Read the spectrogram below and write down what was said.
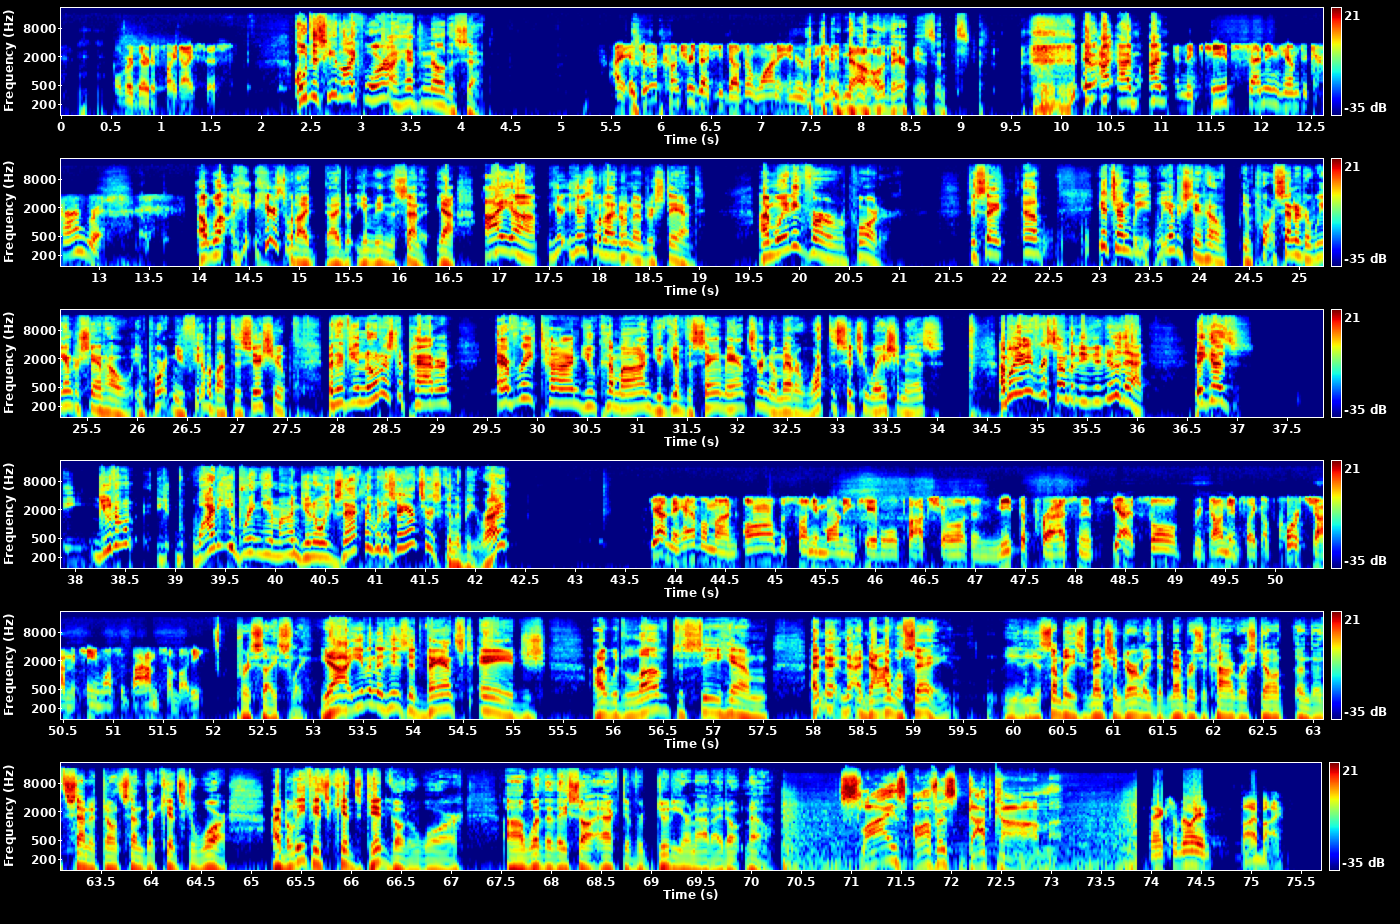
over there to fight ISIS. Oh, does he like war? I hadn't noticed that. I, is there a country that he doesn't want to intervene in? No, there isn't. and I, I'm, I'm, and they keep sending him to Congress. Uh, well, he- here's what I, I don't, you mean the Senate. Yeah. I, uh, here, here's what I don't understand. I'm waiting for a reporter to say, um, yeah, John, we, we understand how important, Senator, we understand how important you feel about this issue. But have you noticed a pattern? Every time you come on, you give the same answer no matter what the situation is. I'm waiting for somebody to do that because you don't, why do you bring him on? You know exactly what his answer is going to be, right? Yeah, and they have him on all the Sunday morning cable talk shows and meet the press, and it's yeah, it's so redundant. It's like, of course, John McCain wants to bomb somebody. Precisely. Yeah, even at his advanced age, I would love to see him. And uh, now I will say, you- you- somebody's mentioned early that members of Congress don't, and the Senate don't send their kids to war. I believe his kids did go to war. Uh, whether they saw active duty or not, I don't know. Slysoffice.com. Thanks a million. Bye bye.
